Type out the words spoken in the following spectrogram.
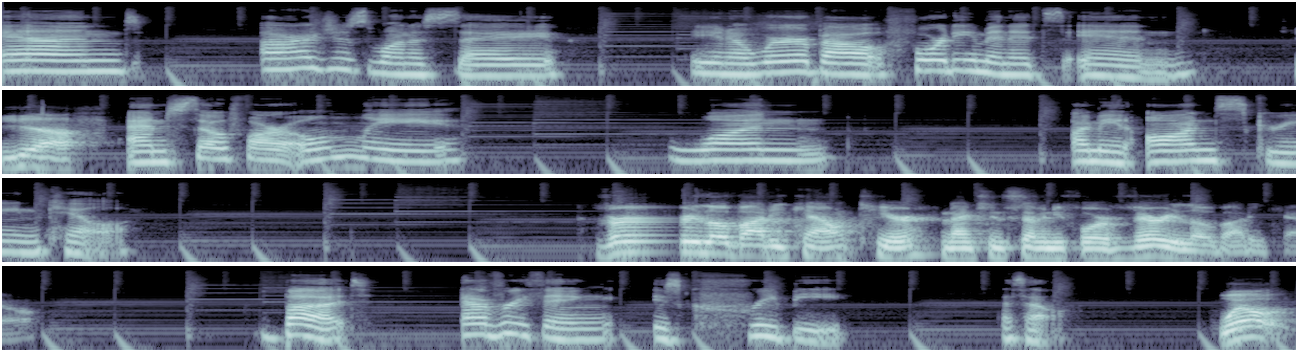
And I just want to say, you know, we're about 40 minutes in, Yeah. and so far only one, I mean, on screen kill. Very low body count here. 1974. Very low body count. But everything is creepy as hell. Well,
